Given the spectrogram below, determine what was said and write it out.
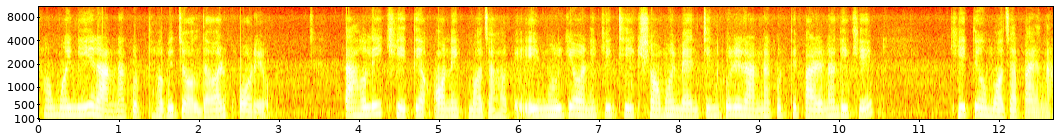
সময় নিয়ে রান্না করতে হবে জল দেওয়ার পরেও। তাহলেই খেতে অনেক মজা হবে। এই মুরগি অনেকে ঠিক সময় মেনটেন করে রান্না করতে পারে না দেখে খেতেও মজা পায় না।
